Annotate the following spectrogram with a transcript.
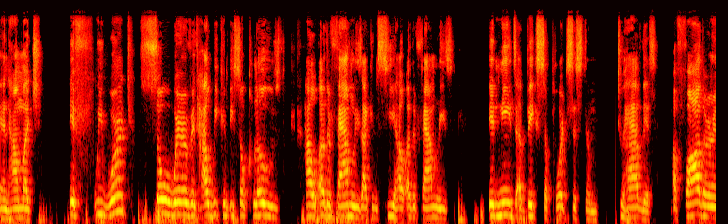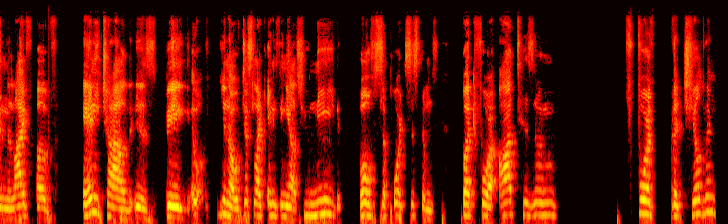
and how much if we weren't so aware of it how we can be so closed how other families i can see how other families it needs a big support system to have this. A father in the life of any child is big you know just like anything else. You need both support systems. But for autism for the children,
